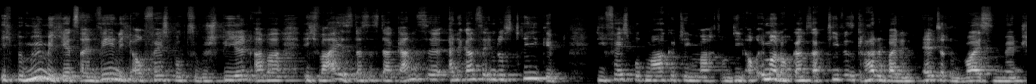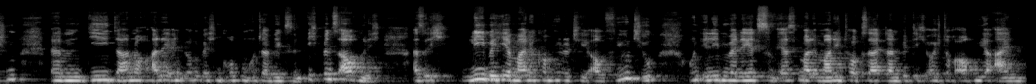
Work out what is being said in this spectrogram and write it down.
Ich bemühe mich jetzt ein wenig, auch Facebook zu bespielen, aber ich weiß, dass es da ganze, eine ganze Industrie gibt, die Facebook-Marketing macht und die auch immer noch ganz aktiv ist, gerade bei den älteren weißen Menschen, ähm, die da noch alle in irgendwelchen Gruppen unterwegs sind. Ich bin es auch nicht. Also ich liebe hier meine Community auf YouTube und ihr Lieben, wenn ihr jetzt zum ersten Mal im Money Talk seid, dann bitte ich euch doch auch mir ein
